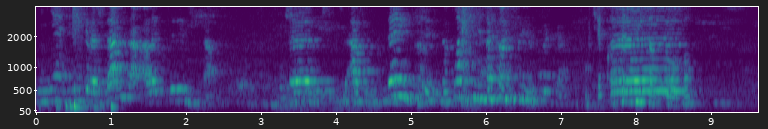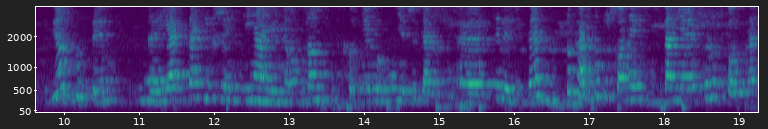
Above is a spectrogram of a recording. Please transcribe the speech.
nie, nie grażdanka, ale cyrylica. E, a w tej, cy- no właśnie na końcu języka. Uciekło też mi to słowo. W związku z tym, e, jak taki chrześcijanin od porządku wschodniego umie czytać e, cyrylicę, to każdą ikonę jest w stanie rozpoznać.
